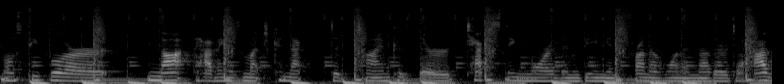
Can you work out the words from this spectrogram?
most people are not having as much connected time because they're texting more than being in front of one another to have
